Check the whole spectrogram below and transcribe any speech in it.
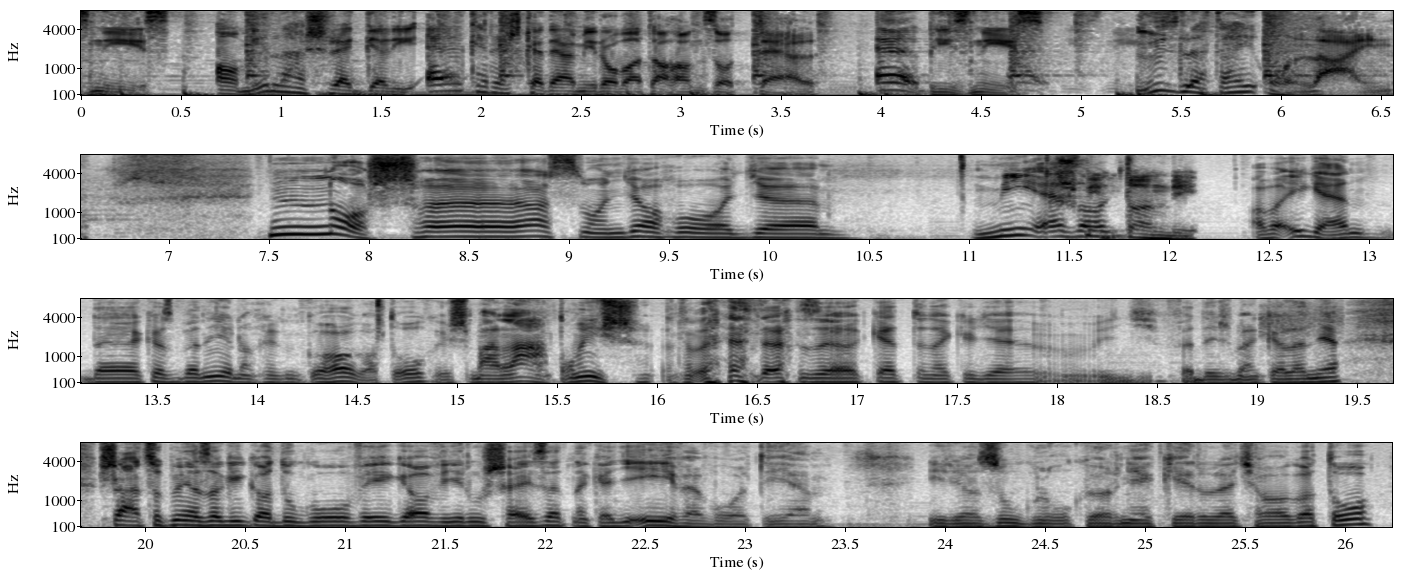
Elbiznisz, a millás reggeli elkereskedelmi rovata hangzott el. Elbiznisz, üzletei online. Nos, azt mondja, hogy mi ez Schmidt a... Andi. A, igen, de közben írnak nekünk a hallgatók, és már látom is, de az a kettőnek ugye így fedésben kell lennie. Srácok, mi ez a gigadugó vége a vírus helyzetnek? Egy éve volt ilyen, írja a zugló környékéről egy hallgató.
